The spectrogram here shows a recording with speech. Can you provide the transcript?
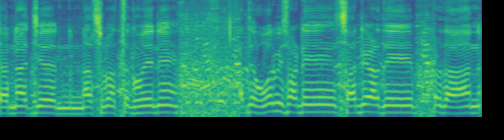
ਚਰਨਾਂ 'ਚ ਨਤਮਸਤਕ ਹੋਏ ਨੇ। ਅਤੇ ਹੋਰ ਵੀ ਸਾਡੇ ਸਾਡੇਵਾਲ ਦੇ ਪ੍ਰਧਾਨ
